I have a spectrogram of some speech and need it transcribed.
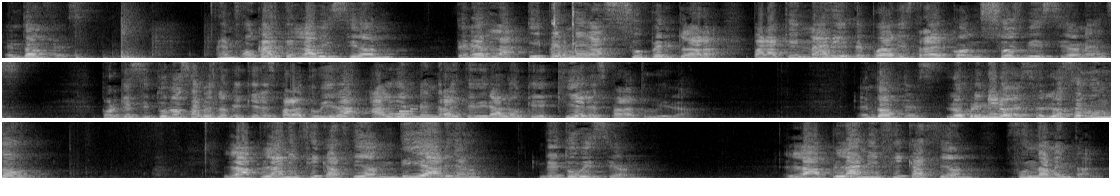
Entonces, enfocarte en la visión, tenerla hiper mega súper clara para que nadie te pueda distraer con sus visiones, porque si tú no sabes lo que quieres para tu vida, alguien vendrá y te dirá lo que quieres para tu vida. Entonces, lo primero es eso. Lo segundo, la planificación diaria de tu visión. La planificación, fundamental.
